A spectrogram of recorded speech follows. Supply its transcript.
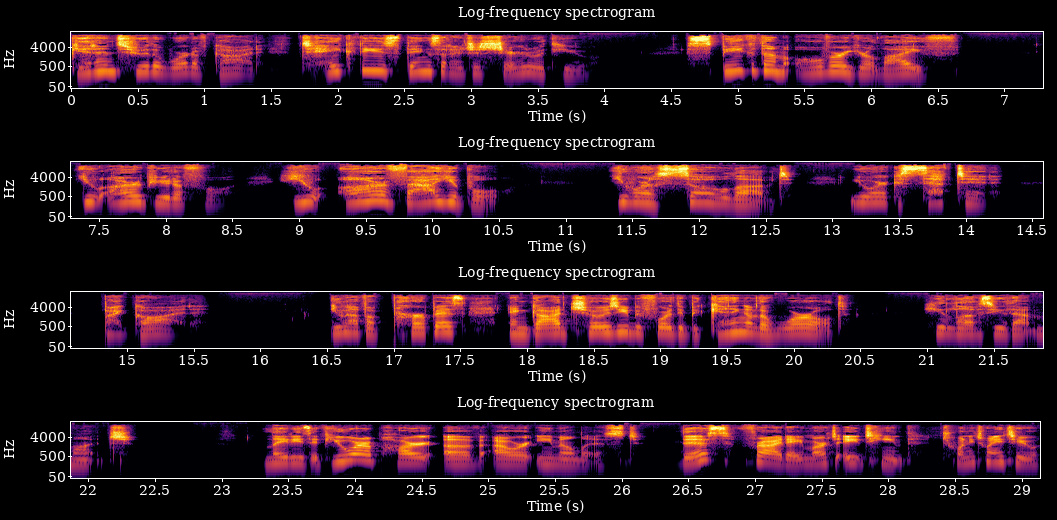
Get into the Word of God. Take these things that I just shared with you. Speak them over your life. You are beautiful. You are valuable. You are so loved. You are accepted by God. You have a purpose, and God chose you before the beginning of the world. He loves you that much. Ladies, if you are a part of our email list, this Friday, March 18th, 2022,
